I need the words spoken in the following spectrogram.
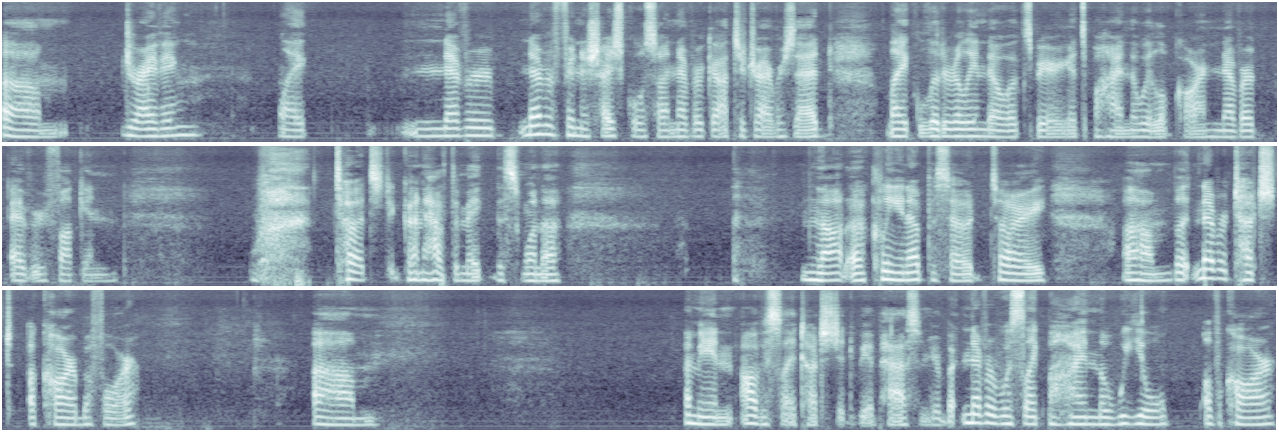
um, driving like never never finished high school, so I never got to driver's ed. Like literally no experience behind the wheel of car. Never ever fucking touched. Gonna have to make this one a not a clean episode. Sorry, um, but never touched a car before. Um, I mean, obviously I touched it to be a passenger, but never was like behind the wheel of a car.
